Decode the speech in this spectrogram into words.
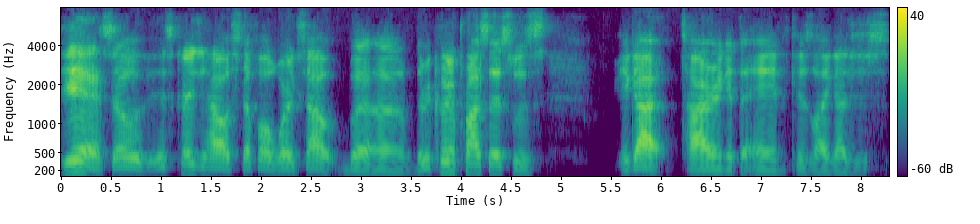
Yeah, so it's crazy how stuff all works out. But um, the recruiting process was, it got tiring at the end because like I just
